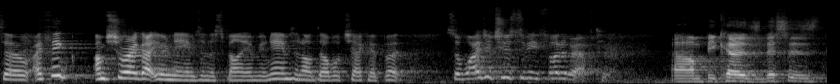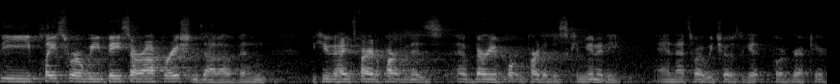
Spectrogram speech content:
So I think, I'm sure I got your names and the spelling of your names, and I'll double check it, but, so why'd you choose to be photographed here? Um, because this is the place where we base our operations out of, and the Cayuga Heights Fire Department is a very important part of this community, and that's why we chose to get photographed here.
